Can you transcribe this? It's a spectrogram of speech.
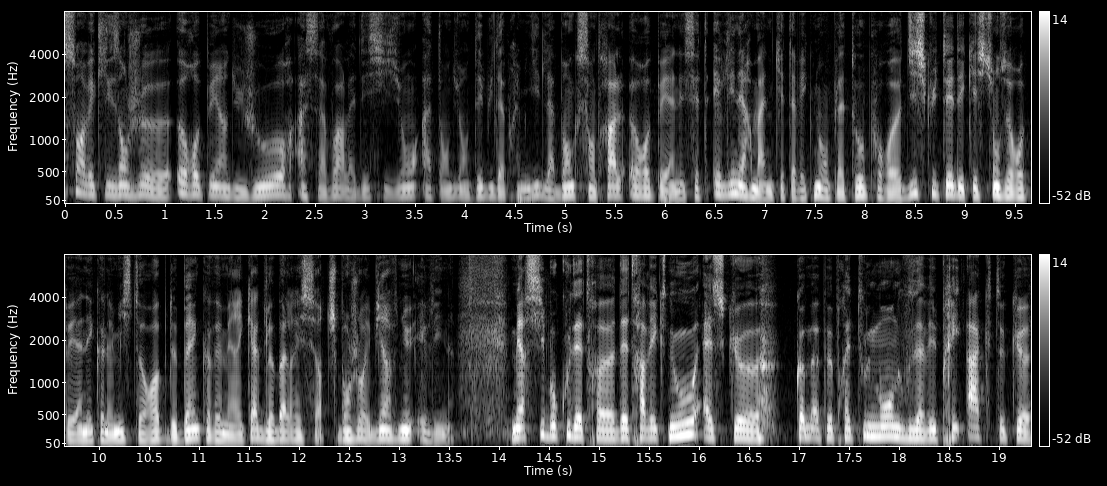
Commençons avec les enjeux européens du jour, à savoir la décision attendue en début d'après-midi de la Banque Centrale Européenne. Et c'est Evelyne Herman qui est avec nous en plateau pour euh, discuter des questions européennes, économiste Europe de Bank of America Global Research. Bonjour et bienvenue Evelyne. Merci beaucoup d'être euh, avec nous. Est-ce que comme à peu près tout le monde, vous avez pris acte que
